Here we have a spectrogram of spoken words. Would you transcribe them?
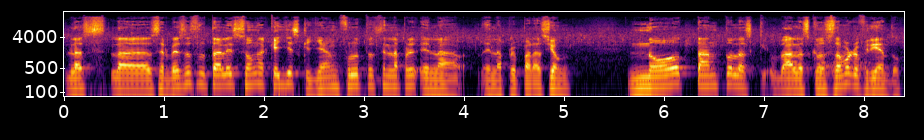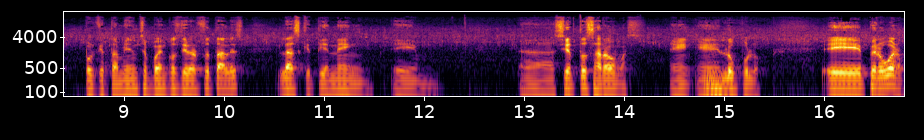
las, las cervezas frutales son aquellas que llevan frutas en la, pre- en la, en la preparación. No tanto las que, a las que nos estamos refiriendo, porque también se pueden considerar frutales las que tienen eh, ah, ciertos aromas en, en el lúpulo. Eh, pero bueno,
